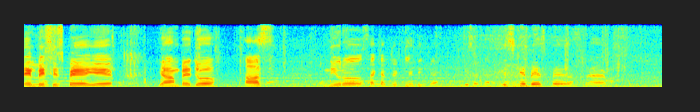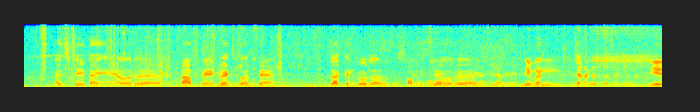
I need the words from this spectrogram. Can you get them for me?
प्लेन बेसिस पे ये यहाँ पे जो आज न्यूरो साइकेट्रिक क्लिनिक है इसके बेस पे मजिस्ट्रेट आए हैं और साथ में जो एक्सपर्ट्स हैं ड्रग कंट्रोलर उस ऑफ़िस से और इवन ये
